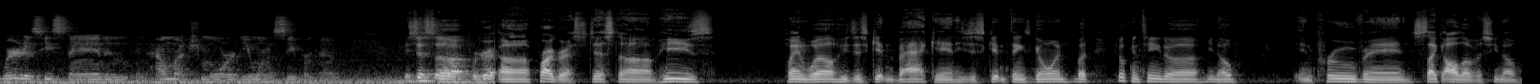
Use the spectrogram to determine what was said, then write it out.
where does he stand, and, and how much more do you want to see from him? It's just uh, progress. Uh, progress. Just um, he's playing well. He's just getting back and he's just getting things going. But he'll continue to, uh, you know, improve and just like all of us, you know,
